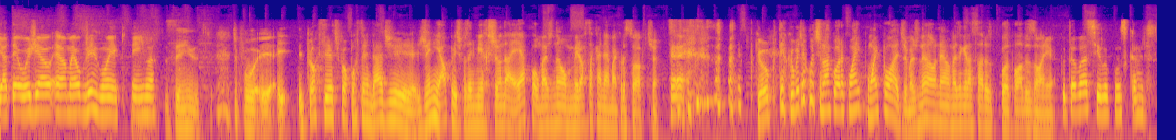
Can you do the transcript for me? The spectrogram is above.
E até hoje é, é a maior vergonha que tem lá. Sim, tipo, e, e, pior que seria tipo, uma oportunidade genial pra eles fazerem merchan da Apple, mas não, melhor sacanear a Microsoft. É. Porque o Peter Quill ia continuar agora com o iPod, mas não, né? Mais engraçado falar do Zônia. Puta vacilo com os caras.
